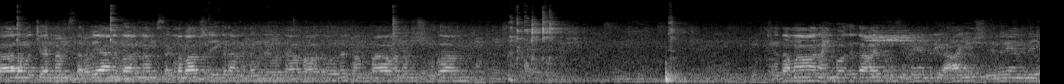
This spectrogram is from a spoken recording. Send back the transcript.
తనయా శ్రేయోః విశ్వాని నమః అకాలముచ్చరణం సర్వయాని బాణం సకలభాక్షీకరం దేవతాపాదోదకం పావనం శుభం. శతమానం బోధితాయ పురుషేంద్రియ ఆయుష్ేంద్రియ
